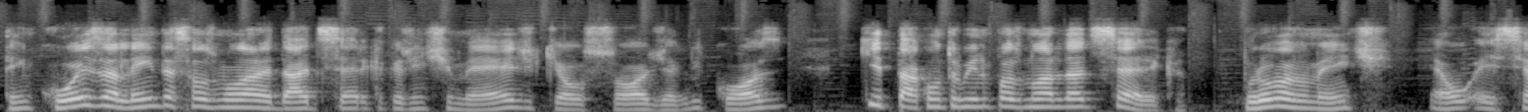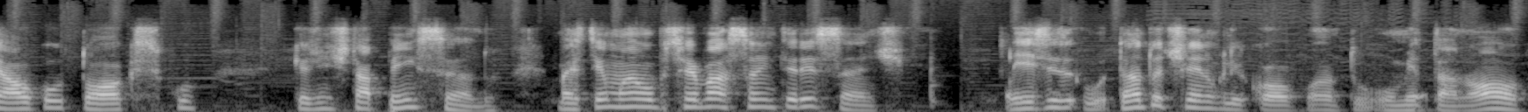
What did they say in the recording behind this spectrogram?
tem coisa além dessa osmolaridade sérica que a gente mede, que é o sódio e a glicose, que está contribuindo para a osmolaridade sérica. Provavelmente é esse álcool tóxico que a gente está pensando. Mas tem uma observação interessante. Esses, tanto o etileno glicol quanto o metanol,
